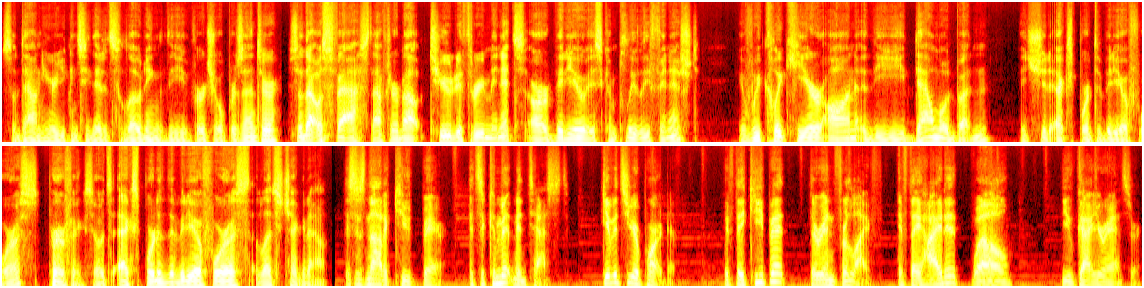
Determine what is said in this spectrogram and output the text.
So down here, you can see that it's loading the virtual presenter. So that was fast. After about two to three minutes, our video is completely finished. If we click here on the download button, it should export the video for us. Perfect. So it's exported the video for us. Let's check it out. This is not a cute bear. It's a commitment test. Give it to your partner. If they keep it, they're in for life. If they hide it, well, you've got your answer.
